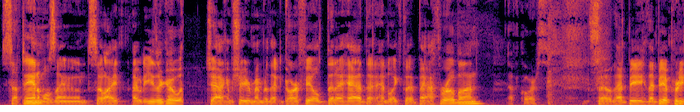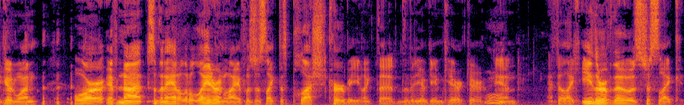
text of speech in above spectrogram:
stuffed animals I own. So I I would either go with Jack. I'm sure you remember that Garfield that I had that had like the bathrobe on. Of course. So that'd be that'd be a pretty good one. or if not, something I had a little later in life was just like this plush Kirby, like the the video game character. And I feel like either of those, just like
